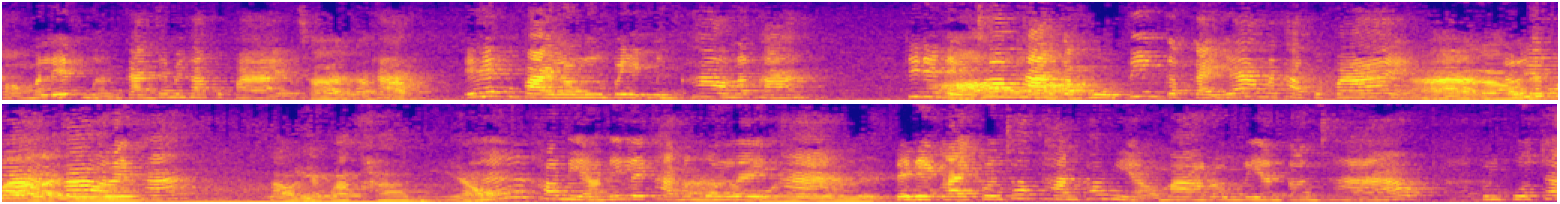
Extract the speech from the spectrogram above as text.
ของเมล็ดเหมือนกันใช่ไหมคะครูปายใช่แล้วครับ เอ๊ะครูปายเราลืมไปอีกหนึ่งข้าวนะคะ ที่อ๋เด็กอๆชอบทานกับหมูปิ้งกับไก่ย่างนะคะครูปายอ่าเราเรียกว่าอะไรข้าวอะไรเอ่ยคะ เราเรียกว่าข้าวเหนียวเอ้อข้าวเหนียวนี่เลยค่ะข้างบนอ่าเลยค่ะ ข้างบนเลยเด็กๆหลายคนชอบทานข้าวเหนียวมาโรงเรียนตอนเช้า คุณครูจะ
